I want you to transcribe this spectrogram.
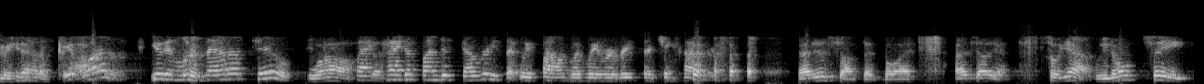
made out of It copper. was. You can look that up too. Wow. Find kind of fun discoveries that we found when we were researching copper. that is something, boy. I tell you. So yeah, we don't say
